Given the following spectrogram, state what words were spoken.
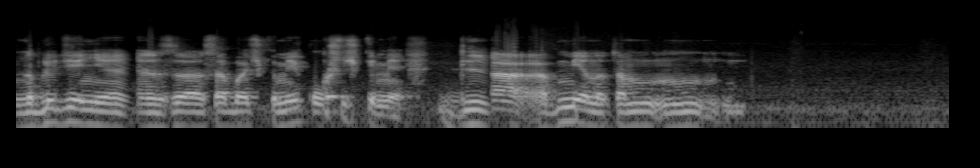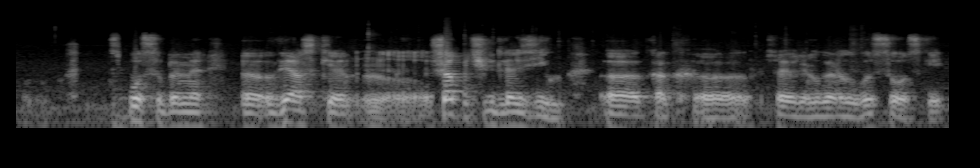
наблюдения за собачками и кошечками, для обмена там способами э, вязки шапочек для зим, э, как э, в свое время говорил Высоцкий.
